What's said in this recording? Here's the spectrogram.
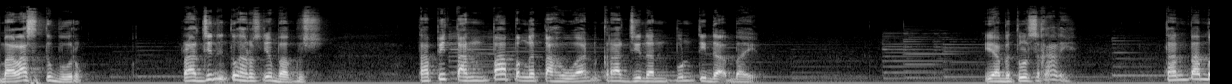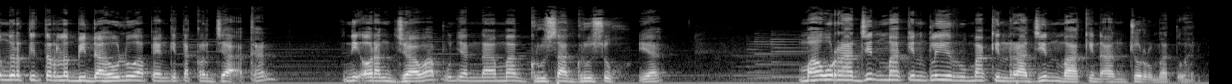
Malas itu buruk. Rajin itu harusnya bagus. Tapi tanpa pengetahuan, kerajinan pun tidak baik. Ya betul sekali. Tanpa mengerti terlebih dahulu apa yang kita kerjakan, ini orang Jawa punya nama grusa-grusuh ya. Mau rajin makin keliru, makin rajin makin hancur umat Tuhan.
